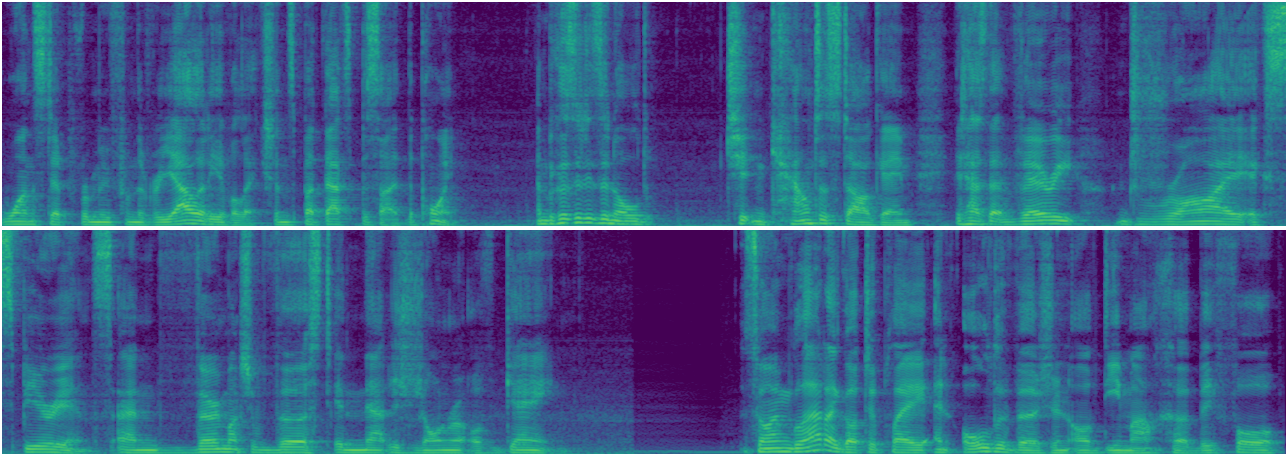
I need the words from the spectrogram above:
one step removed from the reality of elections, but that's beside the point. And because it is an old chit and counter style game, it has that very dry experience and very much versed in that genre of game. So I'm glad I got to play an older version of Die Macher before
